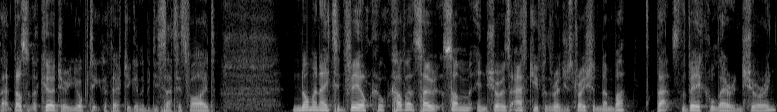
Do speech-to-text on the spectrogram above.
that doesn't occur during your particular theft, you're going to be dissatisfied. Nominated vehicle cover. So, some insurers ask you for the registration number. That's the vehicle they're insuring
